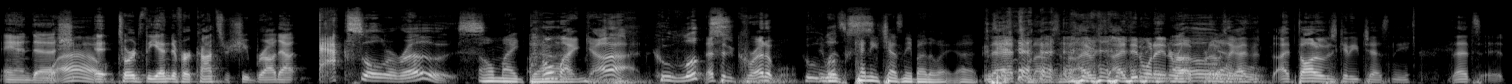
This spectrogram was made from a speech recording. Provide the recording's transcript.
And uh, she- it- towards the end of her concert, she brought out Axl Rose, Oh my god! Oh my god, who looks that's incredible. who It looks was Kenny Chesney, by the way. Uh, That's what I was. About. I, was I didn't want to interrupt, but I was Oh. like, I, I thought it was Kenny Chesney. That's it.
